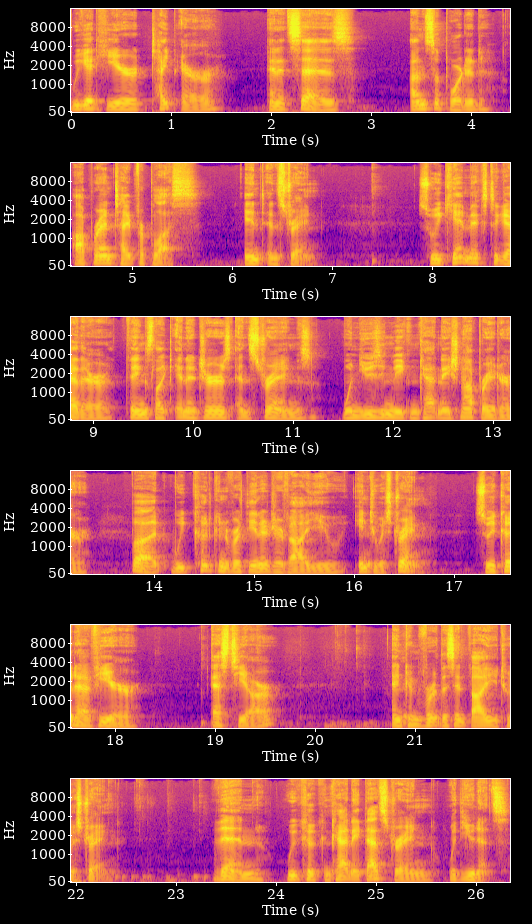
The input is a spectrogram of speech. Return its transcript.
We get here type error and it says unsupported operand type for plus, int and string. So we can't mix together things like integers and strings when using the concatenation operator, but we could convert the integer value into a string. So we could have here str and convert this int value to a string. Then we could concatenate that string with units.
